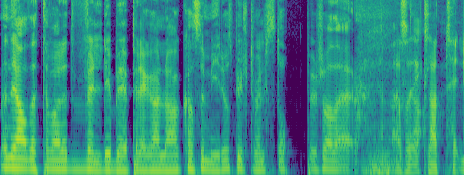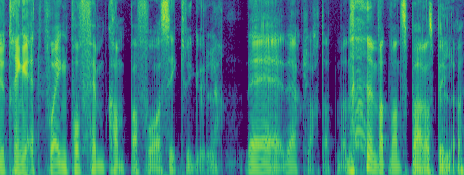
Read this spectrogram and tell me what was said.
Men ja, dette var et veldig B-prega lag. Casemiro spilte vel stopper, så det Ja, altså, det er klart, Du trenger ett poeng på fem kamper for å sikre gullet. Det, det er klart at man, at man sparer spillere.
